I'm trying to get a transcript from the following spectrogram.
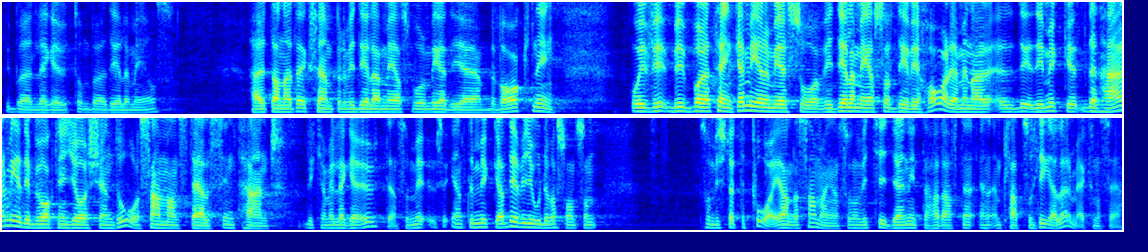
Vi börjar lägga ut dem, börjar dela med oss. Här är ett annat exempel, vi delar med oss vår mediebevakning. Och vi börjar tänka mer och mer så, vi delar med oss av det vi har. Jag menar, det, är mycket, den här mediebevakningen görs ändå, sammanställs internt. Vi kan väl lägga ut den. Så egentligen mycket av det vi gjorde var sånt som, som vi stötte på i andra sammanhang, som vi tidigare inte hade haft en, en plats att dela det med, kan man säga.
